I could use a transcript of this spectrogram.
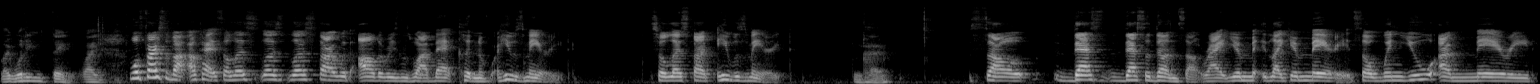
Like, what do you think? Like, Well, first of all, okay, so let's let's let's start with all the reasons why that couldn't have worked. He was married, so let's start. He was married, okay, so that's that's a done so, right? You're like you're married, so when you are married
